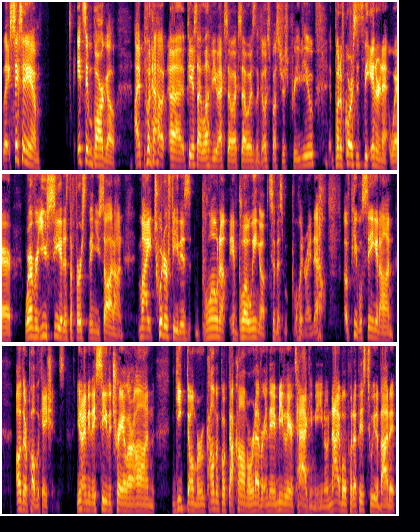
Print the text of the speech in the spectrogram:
like 6 a.m. It's embargo. I put out uh, "P.S. I Love You" XOXO as the Ghostbusters preview, but of course it's the internet where wherever you see it as the first thing you saw it on. My Twitter feed is blown up and blowing up to this point right now of people seeing it on other publications. You know what I mean? They see the trailer on geekdom or comicbook.com or whatever, and they immediately are tagging me. You know, Nibel put up his tweet about it,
